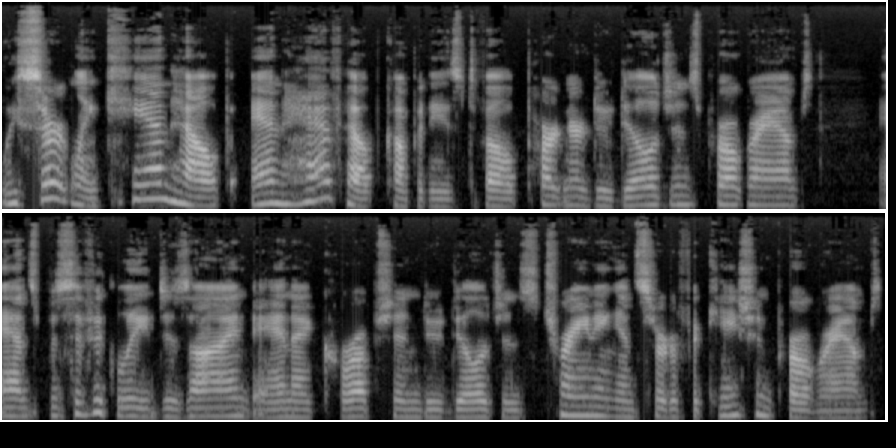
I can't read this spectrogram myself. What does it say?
We certainly can help and have helped companies develop partner due diligence programs and specifically designed anti-corruption due diligence training and certification programs.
